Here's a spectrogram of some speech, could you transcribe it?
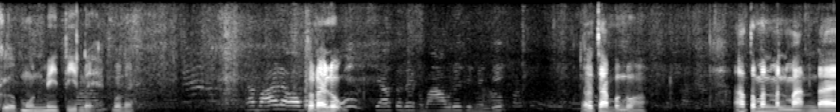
เกือบหมุนมีตีแหลกบ่เลย ตัวใดลูกเจ้าตัวใดก็มาเอาด้วยสิแม่นดิเออจับเบิ่งดูฮะอ้าวตัวมันมันหมันได้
